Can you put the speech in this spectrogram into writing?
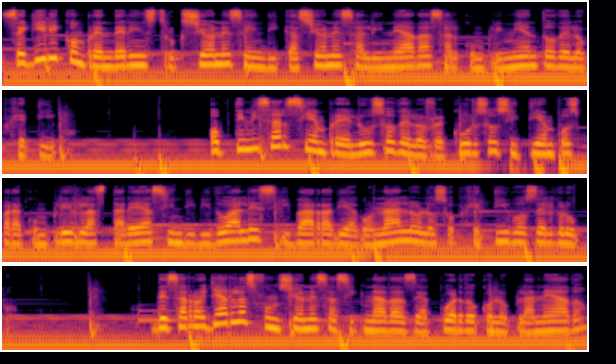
Seguir y comprender instrucciones e indicaciones alineadas al cumplimiento del objetivo. Optimizar siempre el uso de los recursos y tiempos para cumplir las tareas individuales y barra diagonal o los objetivos del grupo. Desarrollar las funciones asignadas de acuerdo con lo planeado,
